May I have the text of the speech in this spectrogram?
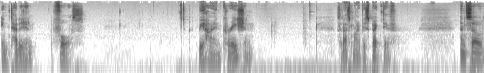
intelligent force behind creation. So that's my perspective. And so,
